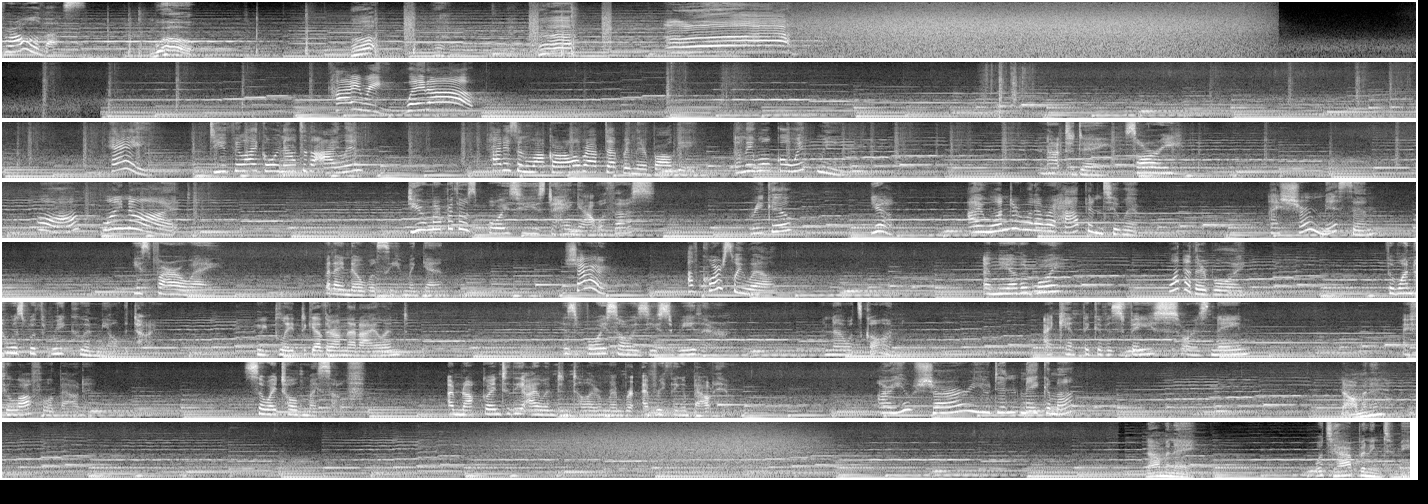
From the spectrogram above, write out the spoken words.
for all of us. Whoa. Uh, Are all wrapped up in their ball game, and they won't go with me. Not today. Sorry. Aw, why not? Do you remember those boys who used to hang out with us? Riku? Yeah. I wonder whatever happened to him. I sure miss him. He's far away. But I know we'll see him again. Sure. Of course we will. And the other boy? What other boy? The one who was with Riku and me all the time. We played together on that island. His voice always used to be there. And now it's gone. I can't think of his face or his name. I feel awful about it. So I told myself, I'm not going to the island until I remember everything about him. Are you sure you didn't make him up? Nominee? Naminé, what's happening to me?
